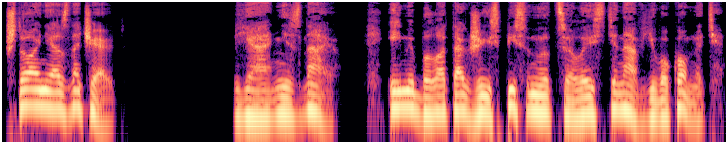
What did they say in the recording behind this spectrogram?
Что они означают? Я не знаю. Ими была также исписана целая стена в его комнате.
